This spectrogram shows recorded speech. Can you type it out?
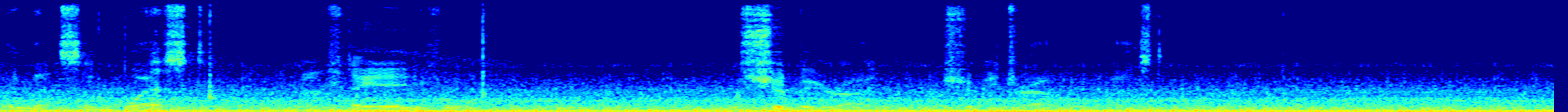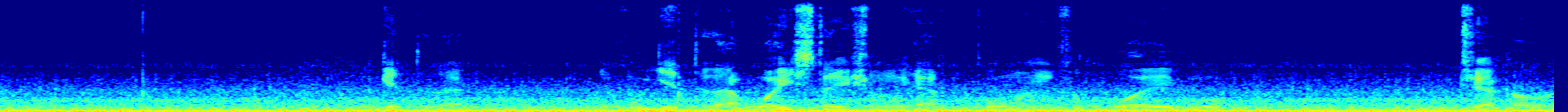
I think that said west, Interstate 84. Which should be right. We should be traveling west. we get to that if we get to that weigh station we have to pull in for the weigh we'll check our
